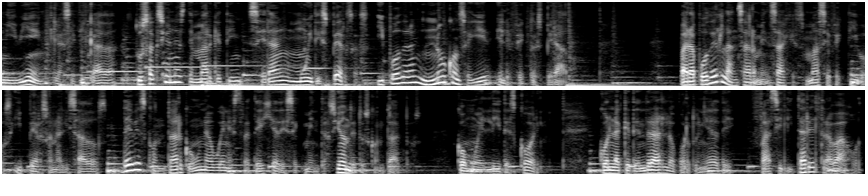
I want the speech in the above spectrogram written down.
ni bien clasificada, tus acciones de marketing serán muy dispersas y podrán no conseguir el efecto esperado. Para poder lanzar mensajes más efectivos y personalizados, debes contar con una buena estrategia de segmentación de tus contactos, como el lead scoring, con la que tendrás la oportunidad de facilitar el trabajo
